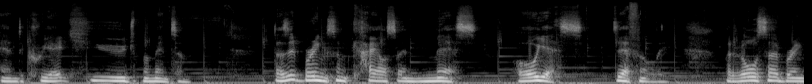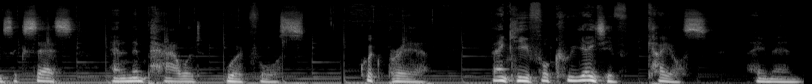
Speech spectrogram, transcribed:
and create huge momentum. Does it bring some chaos and mess? Oh, yes, definitely. But it also brings success and an empowered workforce. Quick prayer. Thank you for creative chaos. Amen.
